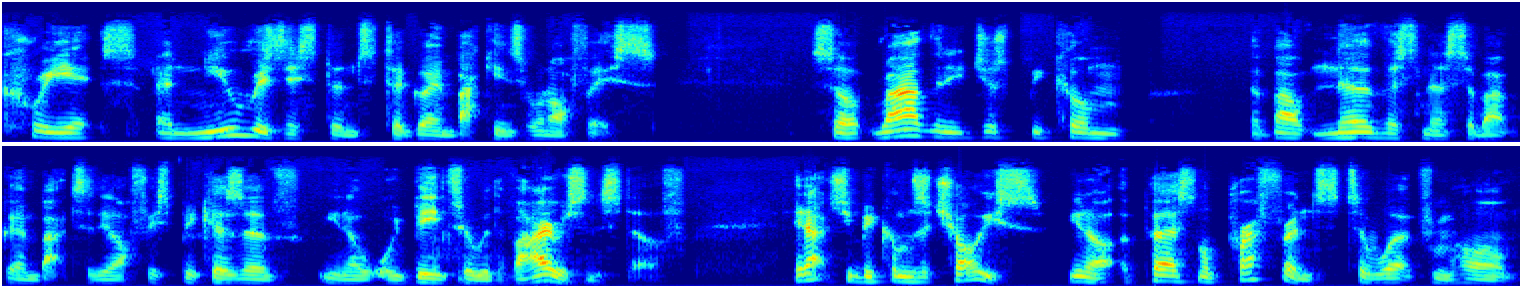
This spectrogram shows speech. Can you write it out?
creates a new resistance to going back into an office. So rather than it just become about nervousness about going back to the office because of you know what we've been through with the virus and stuff, it actually becomes a choice, you know, a personal preference to work from home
